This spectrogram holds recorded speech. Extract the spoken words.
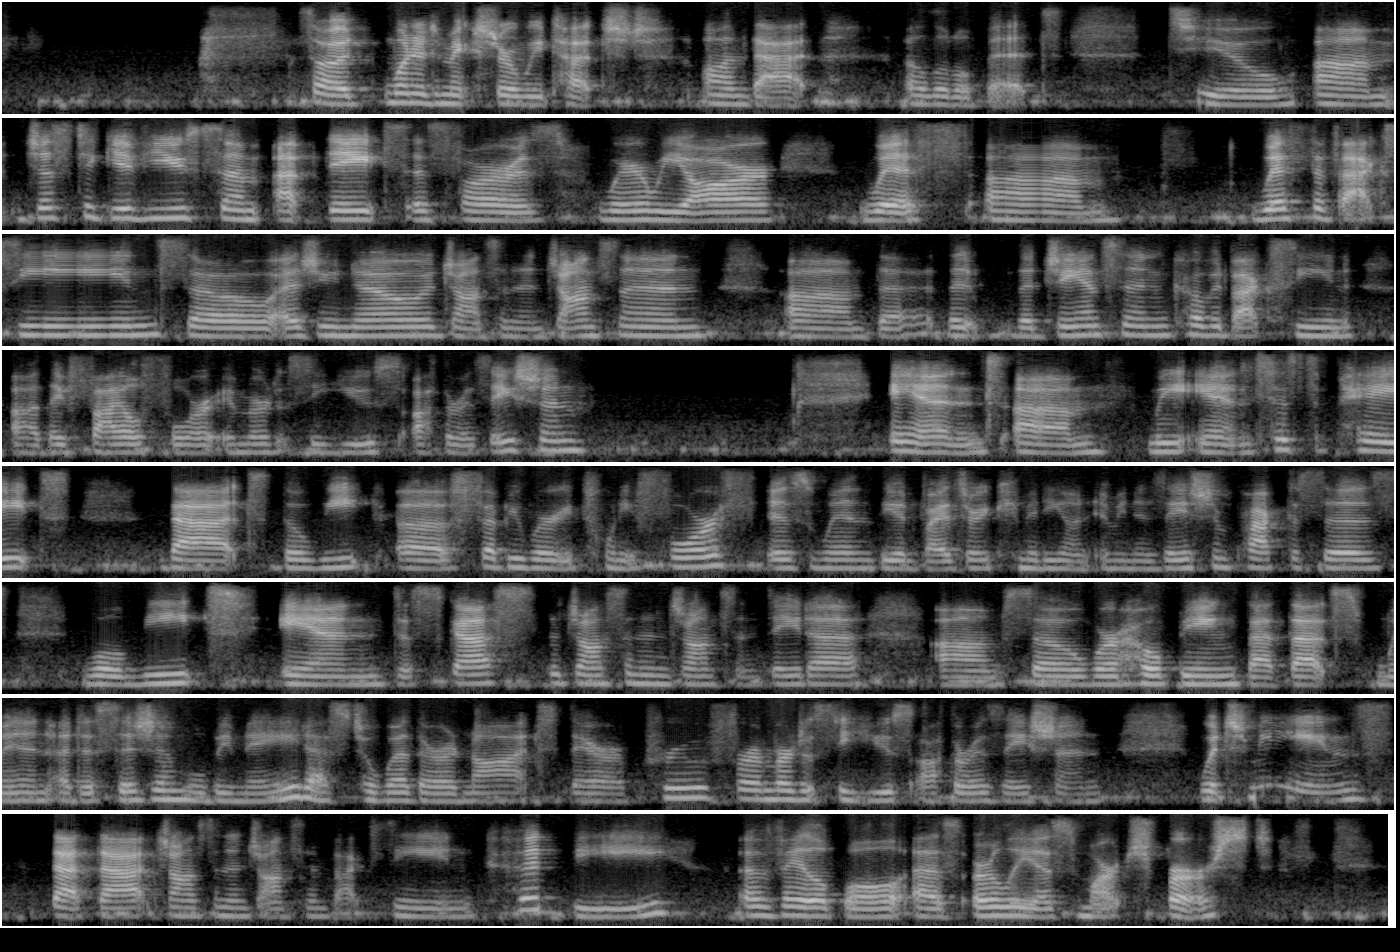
so I wanted to make sure we touched on that a little bit too, um, just to give you some updates as far as where we are with um, with the vaccine. So as you know, Johnson and Johnson, um, the, the, the Janssen COVID vaccine, uh, they filed for emergency use authorization. And um, we anticipate that the week of February 24th is when the Advisory Committee on Immunization Practices will meet and discuss the Johnson & Johnson data. Um, so we're hoping that that's when a decision will be made as to whether or not they're approved for emergency use authorization, which means that that Johnson & Johnson vaccine could be available as early as March 1st,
